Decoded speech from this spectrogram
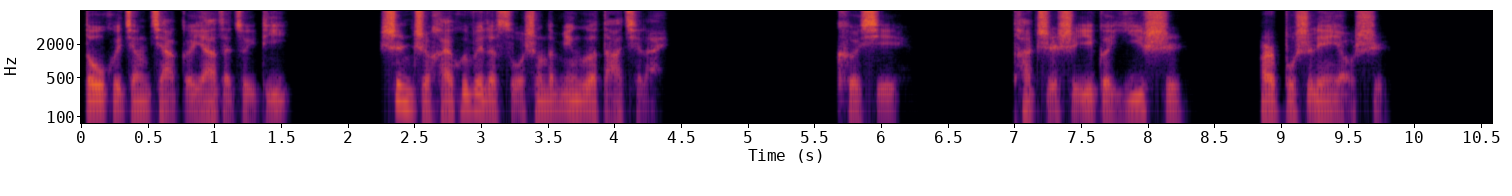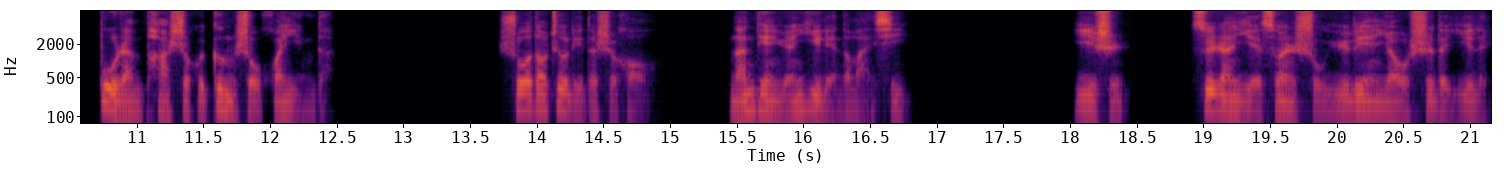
都会将价格压在最低，甚至还会为了所剩的名额打起来。可惜，他只是一个医师，而不是炼药师。”不然怕是会更受欢迎的。说到这里的时候，男店员一脸的惋惜。医师虽然也算属于炼药师的一类，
